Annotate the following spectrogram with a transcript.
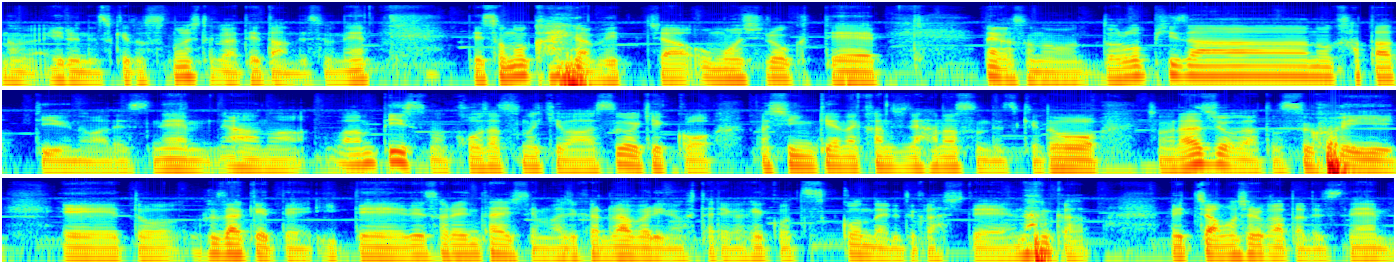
のがいるんですけど、その人が出たんですよね。で、その回がめっちゃ面白くて、なんかその泥ピザの方っていうのはですねあのワンピースの考察の時はすごい結構、ま、真剣な感じで話すんですけどそのラジオだとすごいえっ、ー、とふざけていてでそれに対してマジカルラブリーの2人が結構突っ込んだりとかしてなんかめっちゃ面白かったですね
